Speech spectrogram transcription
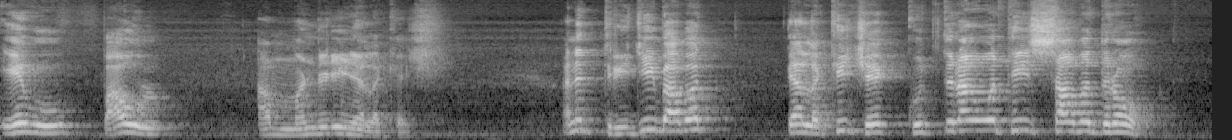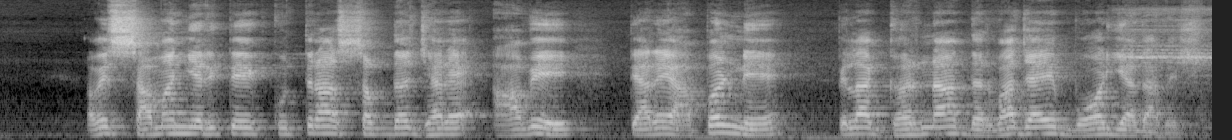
એવું પાઉલ આ મંડળીને લખે છે. અને ત્રીજી બાબત ત્યાં લખી છે, કૂતરાઓથી સાવધ રહો હવે સામાન્ય રીતે કૂતરા શબ્દ જ્યારે આવે, ત્યારે આપણને પેલા ઘરના દરવાજાએ બોર્ડ યાદ આવે છે.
